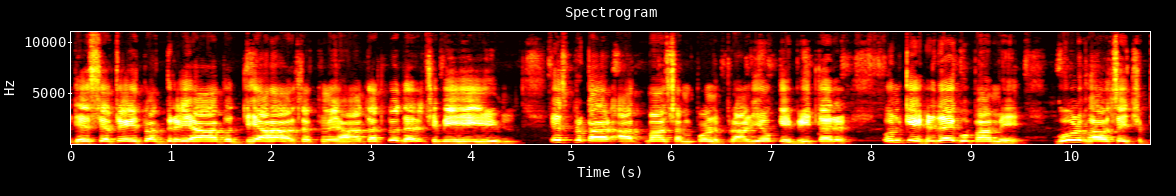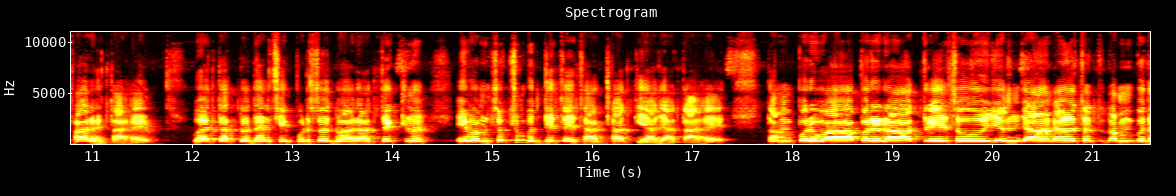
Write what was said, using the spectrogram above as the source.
दृश्यते त्वग्रया बुद्धिया सूक्ष्मया तत्वदर्शि इस प्रकार आत्मा संपूर्ण प्राणियों के भीतर उनके हृदय गुफा में गूढ़ भाव से छिपा रहता है। वह तत्वदर्शी पुरुषों द्वारा तीक्ष्ण एवं सूक्ष्म बुद्धि से साक्षात किया जाता है। तम पूर्वापर रात्रेशु युंजान सततम बुध।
